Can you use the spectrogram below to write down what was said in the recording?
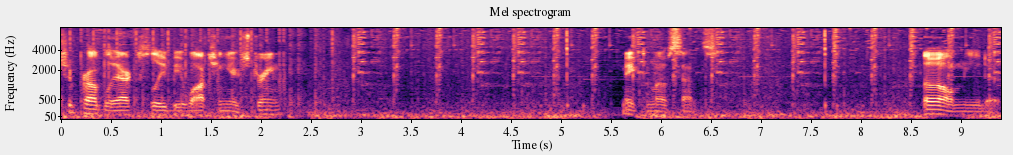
Should probably actually be watching your stream. Make the most sense. I'll mute it.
